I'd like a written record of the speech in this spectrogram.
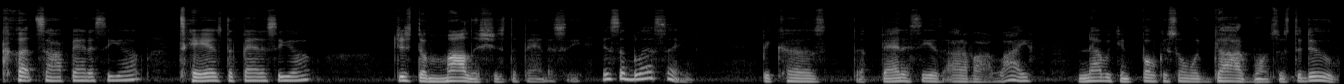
cuts our fantasy up, tears the fantasy up, just demolishes the fantasy. It's a blessing because the fantasy is out of our life. Now we can focus on what God wants us to do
